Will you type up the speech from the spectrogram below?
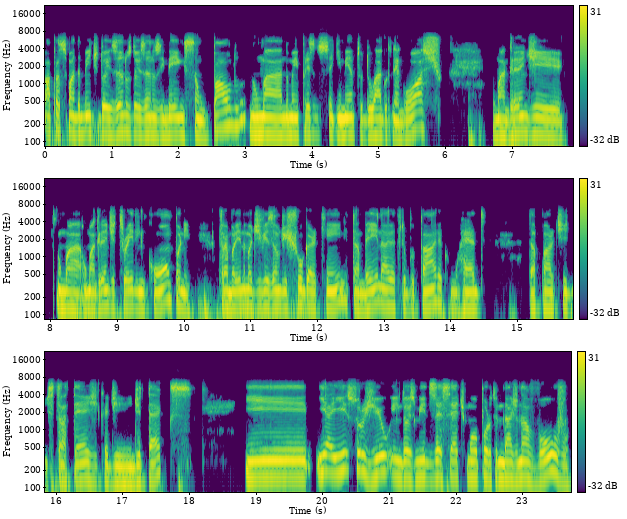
aproximadamente dois anos, dois anos e meio em São Paulo, numa, numa empresa do segmento do agronegócio, uma grande uma, uma grande trading company, trabalhei numa divisão de sugarcane, também na área tributária, como head da parte estratégica de, de tax, e, e aí surgiu em 2017 uma oportunidade na Volvo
